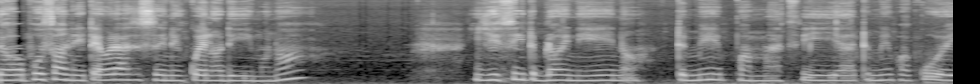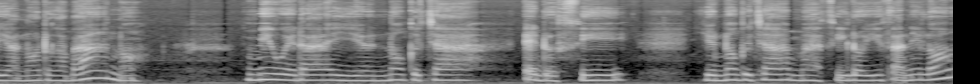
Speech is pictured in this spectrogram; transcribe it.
တော့ပူစောနေတဲ့ဝဒစစ်စစ်နေကွယ်လို့ဒီမနော်ယီစီဒပလိုင်းနေနော် တမေပမာစီယာတမေပကိုရရနော်တကဘာနော်မိဝဲဒါရနော်ကကြအဲ့ဒိုစီရနော်ကကြမာစီလို့ရစနေလို့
